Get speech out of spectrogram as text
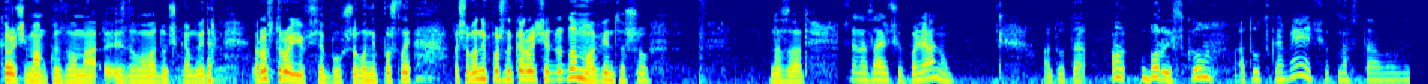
Коротше, мамку з двома, з двома дочками. Да. Розстроївся був, що вони пішли, що вони пішли коротше, додому, а він зайшов назад. Ще на заючу поляну, а тут а, о, Бориско, а тут скамеєчок наставили.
